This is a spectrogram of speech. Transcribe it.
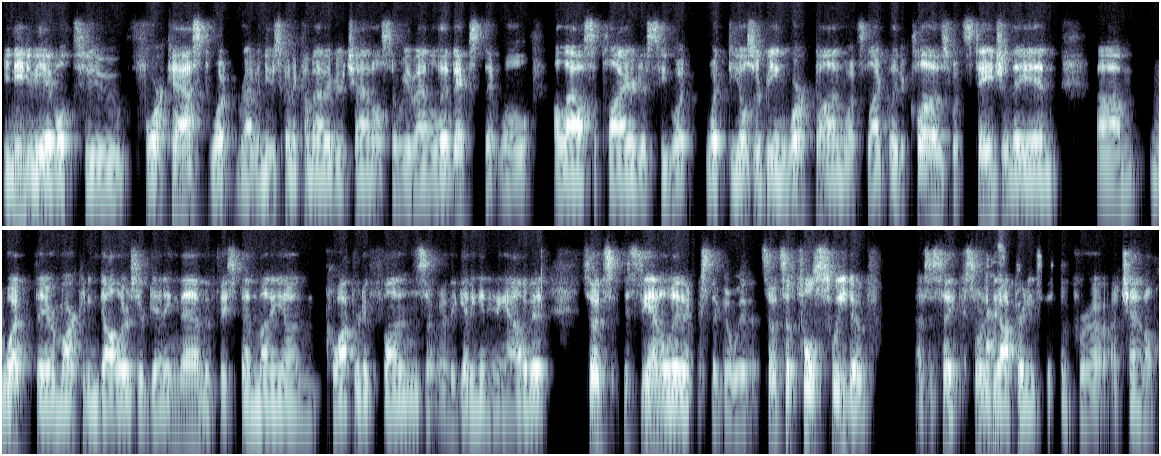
you need to be able to forecast what revenue is going to come out of your channel. So we have analytics that will allow a supplier to see what, what deals are being worked on, what's likely to close, what stage are they in, um, what their marketing dollars are getting them. If they spend money on cooperative funds, are they getting anything out of it? So it's it's the analytics that go with it. So it's a full suite of, as I say, sort of the operating system for a, a channel.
